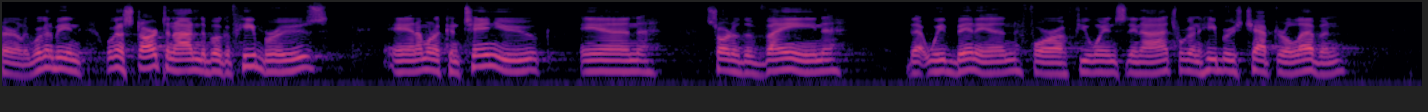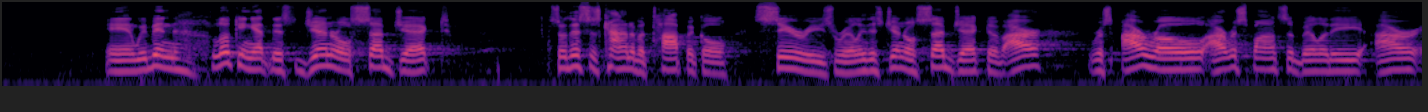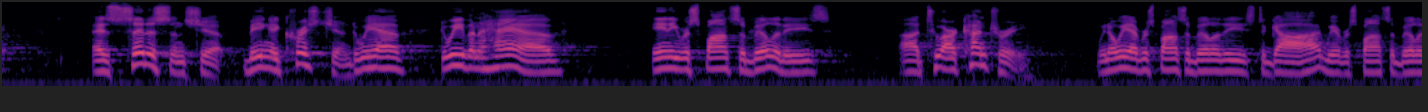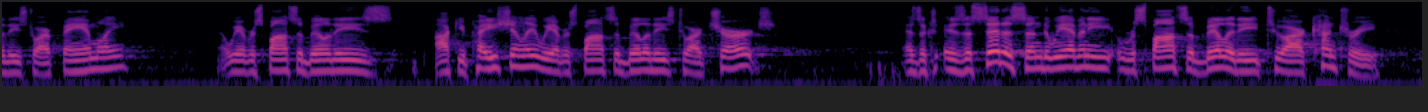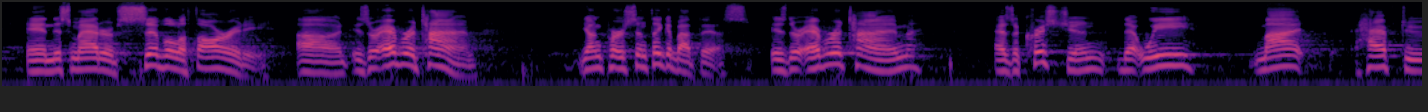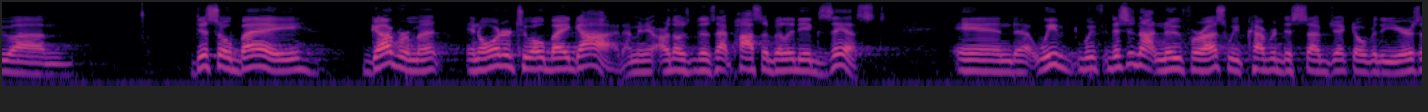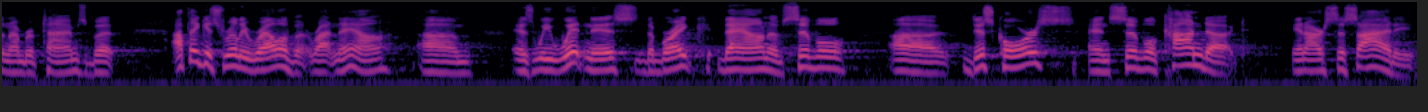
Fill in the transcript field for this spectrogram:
necessarily. We're going to be in, we're going to start tonight in the book of Hebrews, and I'm going to continue in sort of the vein that we've been in for a few Wednesday nights. We're going to Hebrews chapter 11. And we've been looking at this general subject. So, this is kind of a topical series, really. This general subject of our, our role, our responsibility, our as citizenship, being a Christian. Do we have, do we even have any responsibilities uh, to our country? We know we have responsibilities to God, we have responsibilities to our family, uh, we have responsibilities occupationally, we have responsibilities to our church. As a, as a citizen, do we have any responsibility to our country and this matter of civil authority? Uh, is there ever a time, young person, think about this. Is there ever a time as a Christian that we might have to um, disobey government in order to obey God? I mean, are those, does that possibility exist? And uh, we've, we've, this is not new for us. We've covered this subject over the years a number of times, but I think it's really relevant right now um, as we witness the breakdown of civil uh, discourse and civil conduct in our society.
